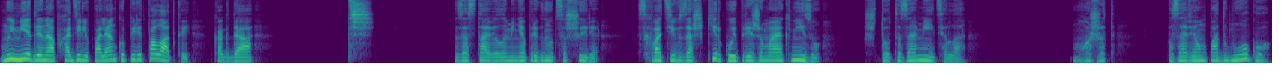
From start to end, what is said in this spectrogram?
Мы медленно обходили полянку перед палаткой, когда... Тш! Заставила меня пригнуться шире, схватив за шкирку и прижимая к низу. Что-то заметила. Может, «Позовем подмогу?»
